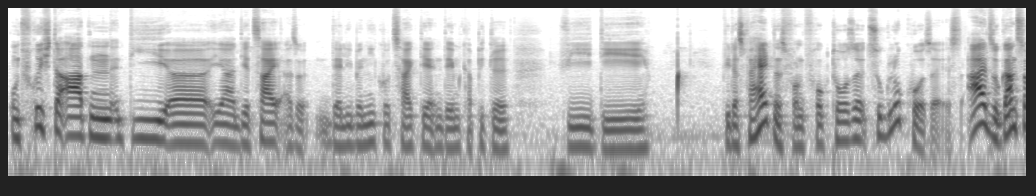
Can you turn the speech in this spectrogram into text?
und Früchtearten, die äh, ja, dir zeigen, also der liebe Nico zeigt dir in dem Kapitel, wie die wie das Verhältnis von Fructose zu Glucose ist. Also ganz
